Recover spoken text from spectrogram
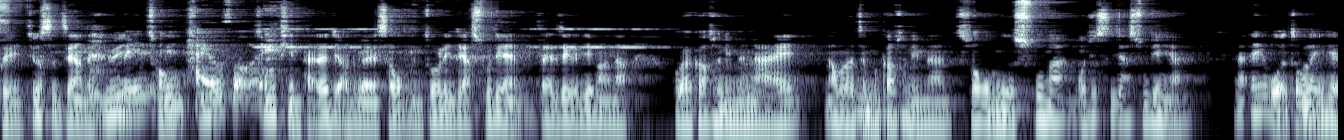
对，就是这样的。因为从从品牌的角度来说，我们做了一家书店，在这个地方呢，我要告诉你们来，那我要怎么告诉你们？说我们有书吗？我就是一家书店呀。那哎，我做了一些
